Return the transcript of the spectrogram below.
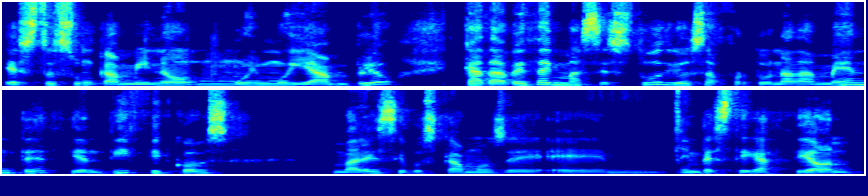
esto es un camino muy, muy amplio. Cada vez hay más estudios, afortunadamente, científicos, ¿vale? Si buscamos eh, investigación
